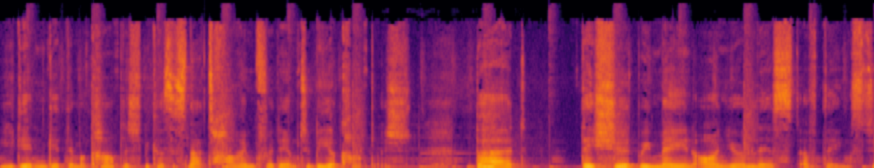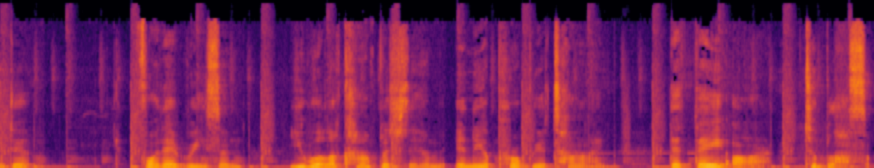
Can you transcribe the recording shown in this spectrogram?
you didn't get them accomplished because it's not time for them to be accomplished. But they should remain on your list of things to do. For that reason, you will accomplish them in the appropriate time that they are to blossom.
